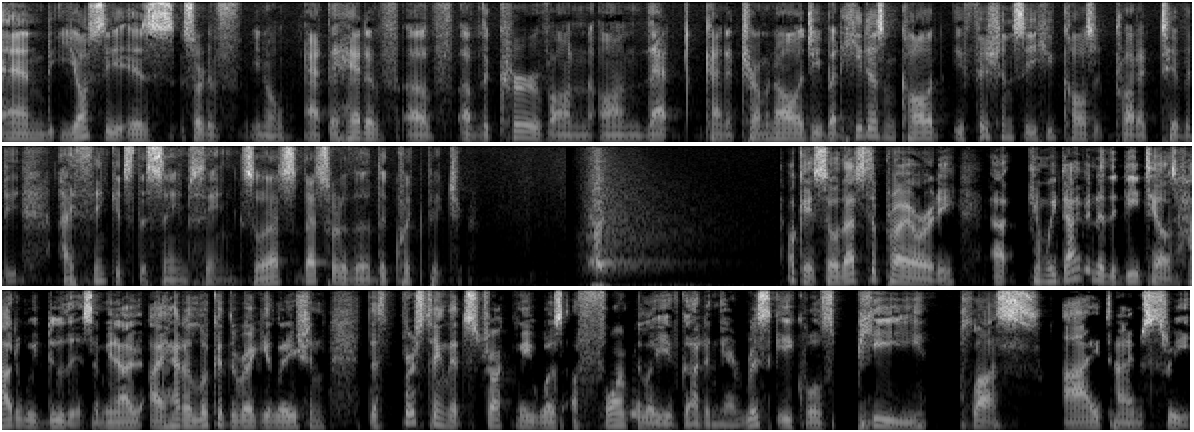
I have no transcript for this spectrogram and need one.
and Yosi is sort of you know at the head of, of, of the curve on on that kind of terminology, but he doesn't call it efficiency; he calls it productivity. I think it's the same thing. So that's that's sort of the, the quick picture. Okay, so that's the priority. Uh, can we dive into the details? How do we do this? I mean, I, I, had a look at the regulation. The first thing that struck me was a formula you've got in there risk equals P plus I times three.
